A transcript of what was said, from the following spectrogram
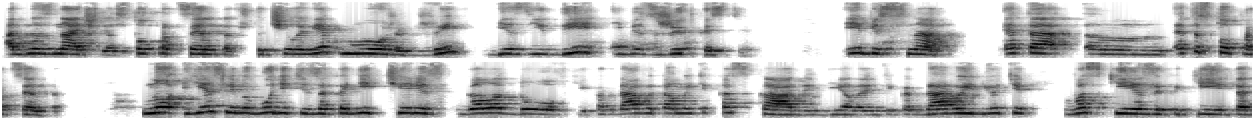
однозначно, сто процентов, что человек может жить без еды и без жидкости, и без сна. Это эм, это сто процентов. Но если вы будете заходить через голодовки, когда вы там эти каскады делаете, когда вы идете в аскезы какие-то,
